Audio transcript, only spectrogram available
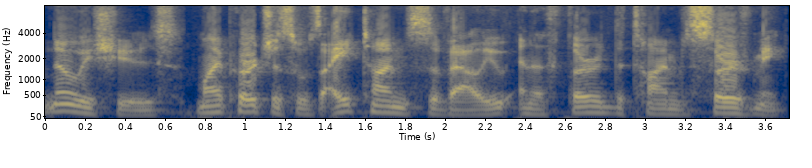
No issues. My purchase was 8 times the value and a third the time to serve me.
